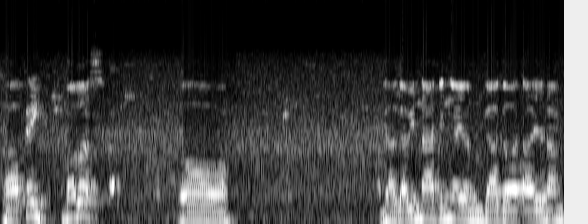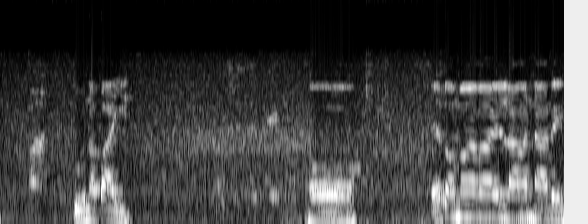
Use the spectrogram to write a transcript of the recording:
Okay, mga boss. So, gagawin natin ngayon, gagawa tayo ng tuna pie. So, ito ang mga kailangan natin.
